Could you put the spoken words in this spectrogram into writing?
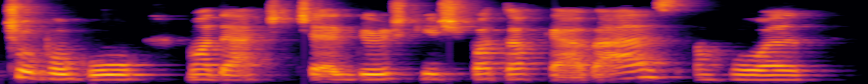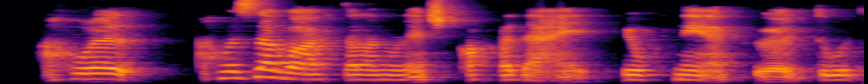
csobogó, madács kis patakká válsz, ahol, ahol ahol zavartalanul és akadályok nélkül tud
